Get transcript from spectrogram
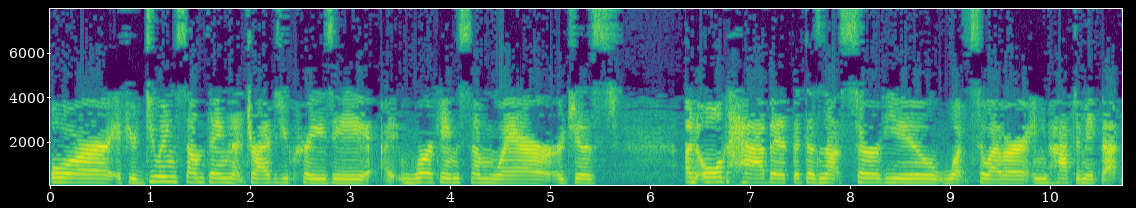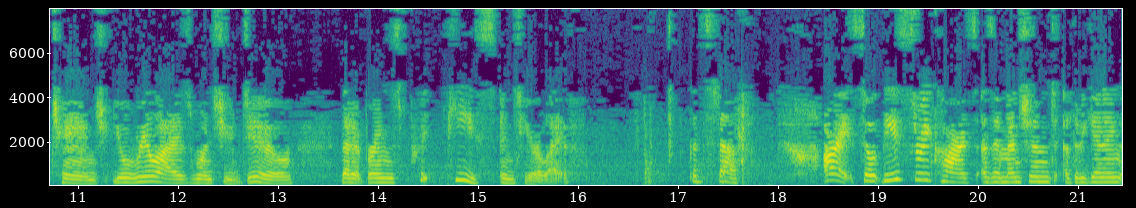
or if you're doing something that drives you crazy, uh, working somewhere, or just an old habit that does not serve you whatsoever, and you have to make that change, you'll realize once you do that it brings peace into your life. Good stuff. All right, so these three cards, as I mentioned at the beginning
